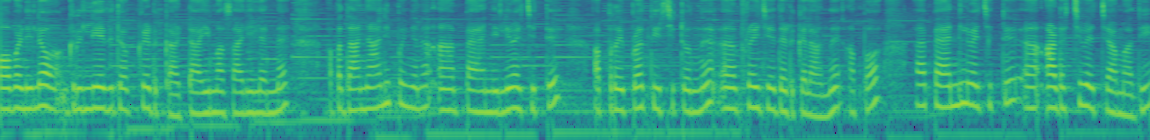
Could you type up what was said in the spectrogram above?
ഓവണിലോ ഗ്രില്ല് ചെയ്തിട്ടൊക്കെ എടുക്കാം കേട്ടോ ഈ മസാലയിൽ തന്നെ. അപ്പോൾ അതാ ഞാനിപ്പോൾ ഇങ്ങനെ പാനിൽ വെച്ചിട്ട് അപ്പുറം ഇപ്പുറം തിരിച്ചിട്ടൊന്ന് ഫ്രൈ ചെയ്തെടുക്കലാണ് അപ്പോൾ പാനിൽ വെച്ചിട്ട് അടച്ച് വെച്ചാൽ മതി.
